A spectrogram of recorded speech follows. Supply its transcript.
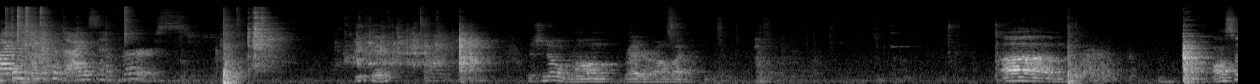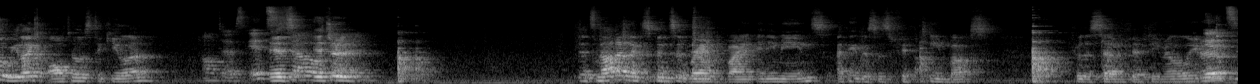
Why don't you put the ice in first? You could. There's no wrong, right or wrong way. Um. Also, we like Altos tequila. Altos. It's, It's- so it's a- It's not an expensive brand by any means. I think this is 15 bucks for the 750 milliliter. It's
